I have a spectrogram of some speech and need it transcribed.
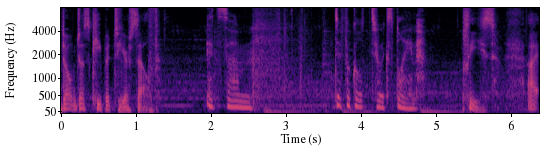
don't just keep it to yourself. It's, um, difficult to explain. Please, I.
